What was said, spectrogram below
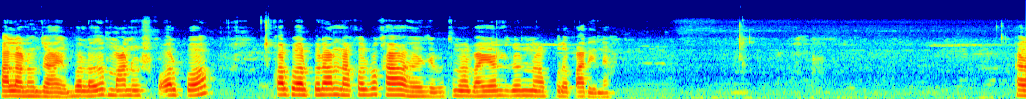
পালানো যায় বলো? মানুষ অল্প অল্প অল্প রান্না করব, খাওয়া হয়ে যাবে। তোমার ভাইয়ার জন্য পুরো পারি না। আর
